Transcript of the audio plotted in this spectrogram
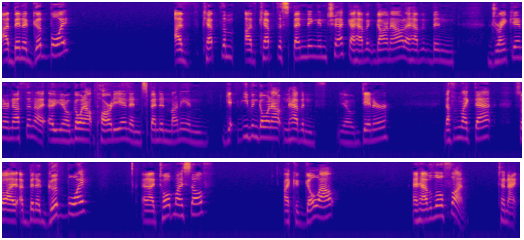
I've been a good boy. I've kept them I've kept the spending in check. I haven't gone out. I haven't been drinking or nothing. I uh, you know going out partying and spending money and get, even going out and having you know dinner. Nothing like that. So I, I've been a good boy, and I told myself I could go out and have a little fun tonight.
